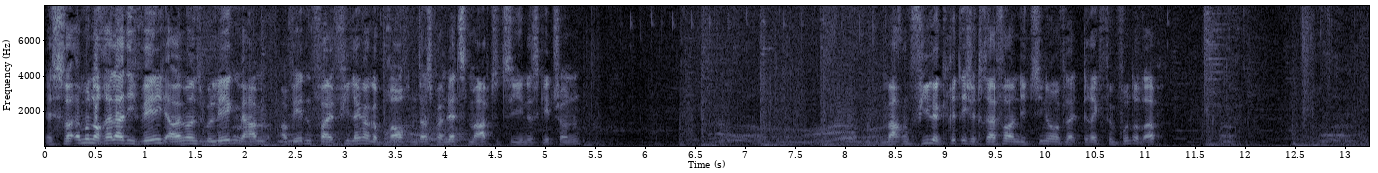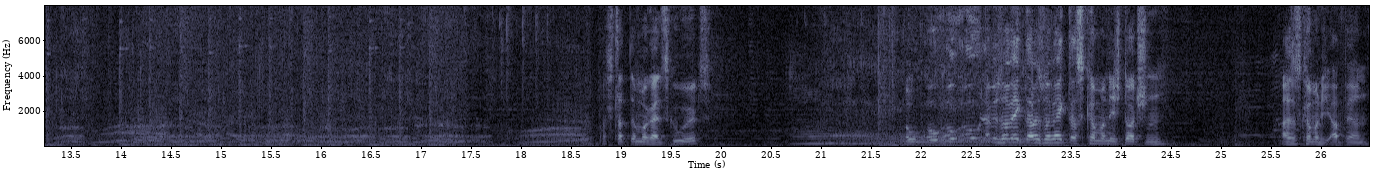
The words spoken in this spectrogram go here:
Es war immer noch relativ wenig, aber wenn wir uns überlegen, wir haben auf jeden Fall viel länger gebraucht, um das beim letzten Mal abzuziehen. Das geht schon. Wir machen viele kritische Treffer und die ziehen wir vielleicht direkt 500 ab. Das klappt immer ganz gut. Oh, oh, oh, oh, da müssen wir weg, da müssen wir weg. Das können wir nicht dodgen. Also das können wir nicht abwehren.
